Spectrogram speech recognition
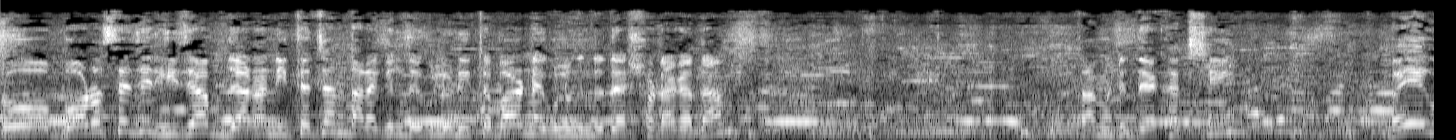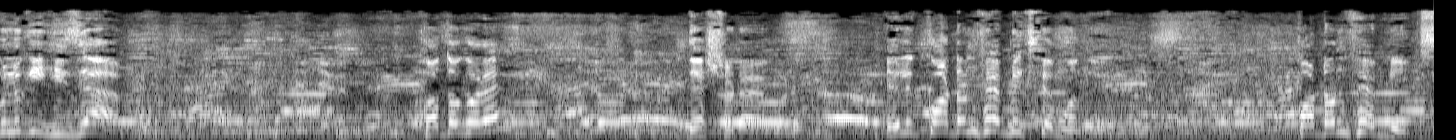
তো বড় সাইজের হিজাব যারা নিতে চান তারা কিন্তু এগুলো নিতে পারেন। এগুলো কিন্তু দেড়শো টাকা দাম। তো আমি একটু দেখাচ্ছি। ভাই এগুলো কি হিজাব? কত করে? দেড়শো টাকা করে। এগুলো কটন ফ্যাব্রিক্সের মধ্যে। কটন ফ্যাব্রিক্স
